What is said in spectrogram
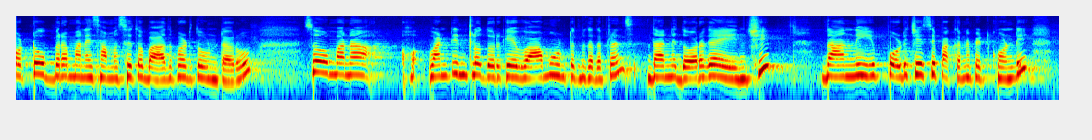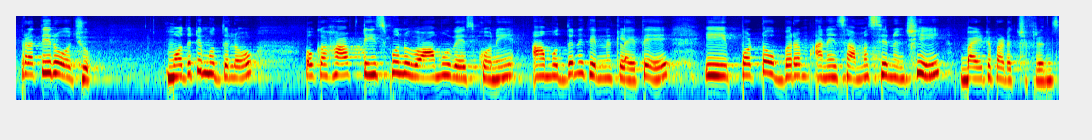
పొట్టు ఉబ్బరం అనే సమస్యతో బాధపడుతూ ఉంటారు. సో మన వంటింట్లో దొరికే వాము ఉంటుంది కదా ఫ్రెండ్స్ దాన్ని దోరగా వేయించి దాన్ని పొడి చేసి పక్కన పెట్టుకోండి. ప్రతిరోజు మొదటి ముద్దలో ఒక హాఫ్ టీ స్పూన్ వాము వేసుకొని ఆ ముద్దని తిన్నట్లయితే ఈ పొట్ట ఉబ్బరం అనే సమస్య నుంచి బయటపడచ్చు ఫ్రెండ్స్.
